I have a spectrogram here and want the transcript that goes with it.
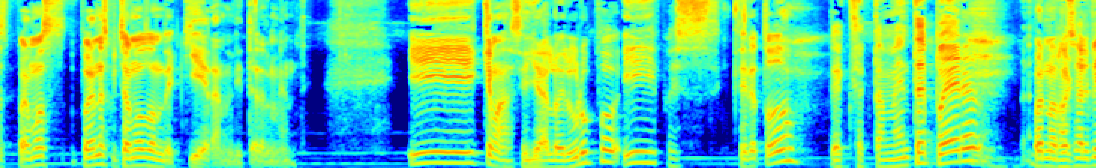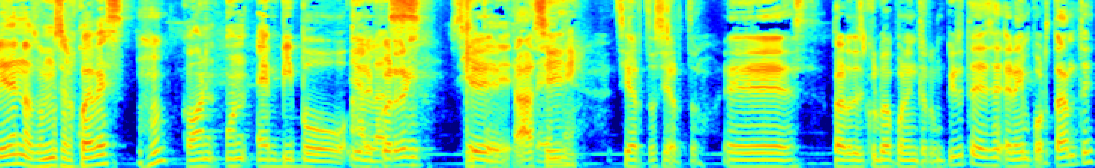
Sea, podemos, pueden escucharnos donde quieran, literalmente. Y qué más, y ya lo del grupo, y pues sería todo. Exactamente, pero Bueno, no se olviden, nos vemos el jueves con un en vivo y a recuerden las 7 que. Ah, sí, cierto, cierto. Eh, pero disculpa por interrumpirte, era importante.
